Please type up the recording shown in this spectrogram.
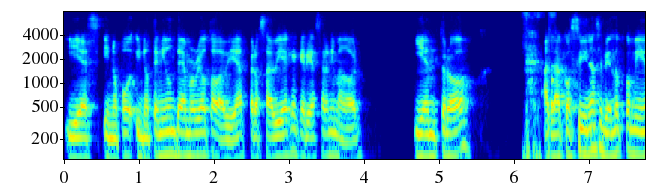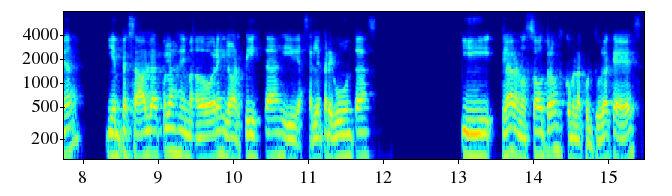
y, es, y, no, y no tenía un demo reel todavía, pero sabía que quería ser animador y entró a la cocina sirviendo comida y empezaba a hablar con los animadores y los artistas y hacerle preguntas. Y claro, nosotros, como la cultura que es,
